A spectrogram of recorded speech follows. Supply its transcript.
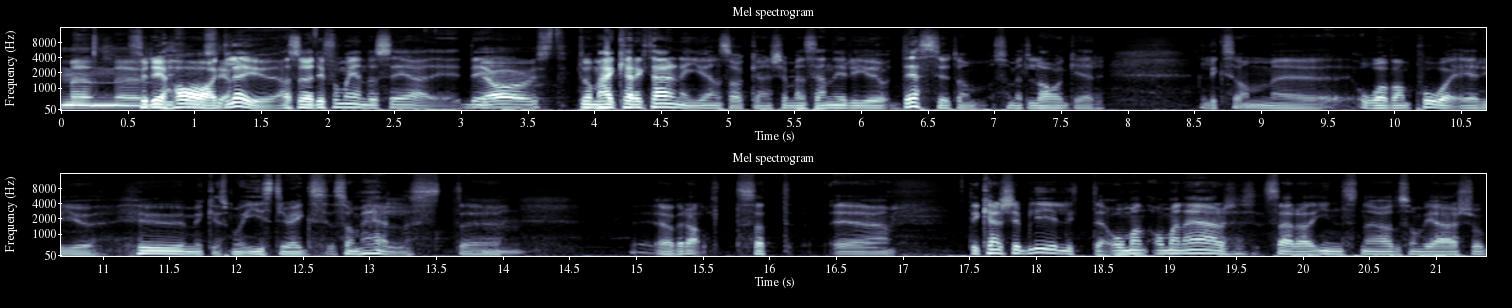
Men, eh, För det haglar ju, alltså det får man ändå säga. Det, ja, visst. De här karaktärerna är ju en sak kanske, men sen är det ju dessutom som ett lager liksom eh, ovanpå är det ju hur mycket små Easter eggs som helst eh, mm. överallt. Så att eh, det kanske blir lite, om man, om man är så här insnöad som vi är så,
